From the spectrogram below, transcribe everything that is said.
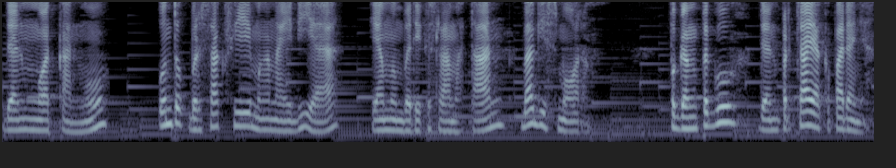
dan menguatkanmu untuk bersaksi mengenai Dia yang memberi keselamatan bagi semua orang. Pegang teguh dan percaya kepadanya.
